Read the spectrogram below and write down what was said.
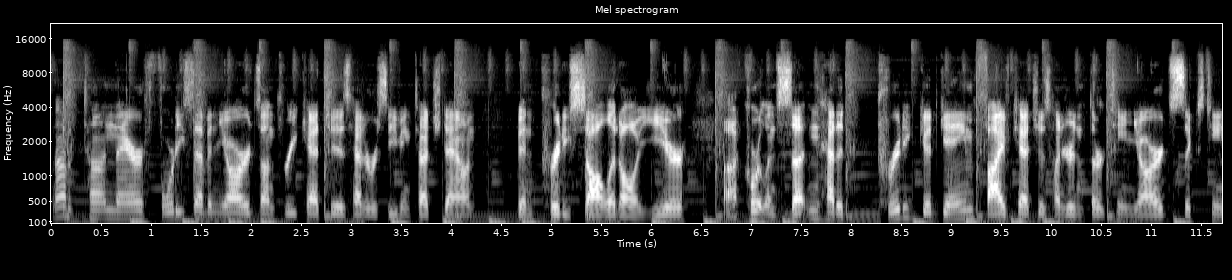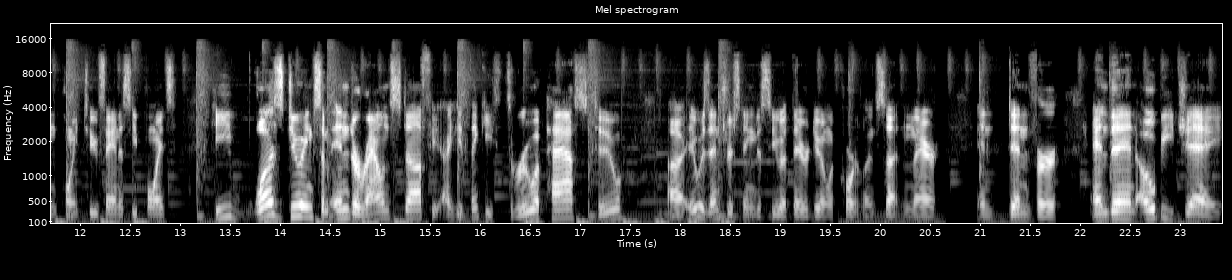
not a ton there, 47 yards on three catches, had a receiving touchdown, been pretty solid all year. Uh, Courtland Sutton had a pretty good game, five catches, 113 yards, 16.2 fantasy points. He was doing some end around stuff. I think he threw a pass too. Uh, it was interesting to see what they were doing with Courtland Sutton there in Denver. And then OBJ,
